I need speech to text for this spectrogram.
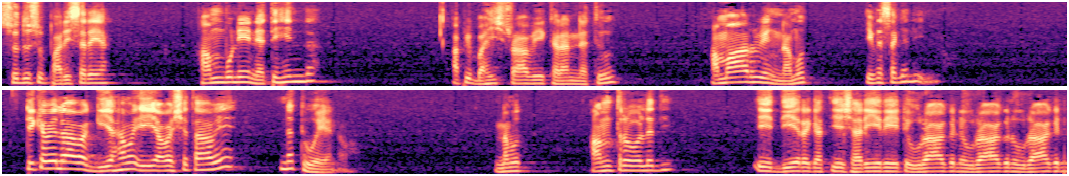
සුදුසු පරිසරයක් හම්බුනේ නැතිහින්ද අපි බහිශ්‍රාවය කරන්න නැතුව අමාරුවෙන් නමුත් ඉවසගැනන්න. ටික වෙලාවක් ගියහම ඒ අවශ්‍යතාවේ නැතුව යනවා. නමුත් අන්ත්‍රවලදි ඒ දියර ගතිය ශරීරයට උරාගෙන උරාගෙන උරාගෙන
